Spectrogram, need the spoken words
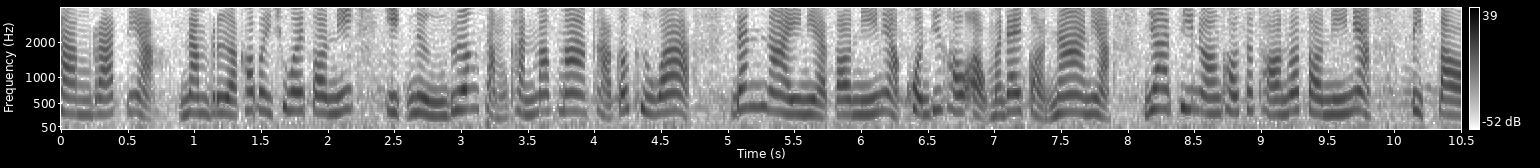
ทางรัฐเนี่ยนำเรือเข้าไปช่วยตอนนี้อีกหนึ่งเรื่องสำคัญมากๆค่ะ ก็คือว่าด้านในเนี่ยตอนนี้เนี่ยคนที่เขาออกมาได้ก่อนหน้าเนี่ยญาติพี่น้องเขาสะท้อนว่าตอนนี้เนี่ยติดต่อ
